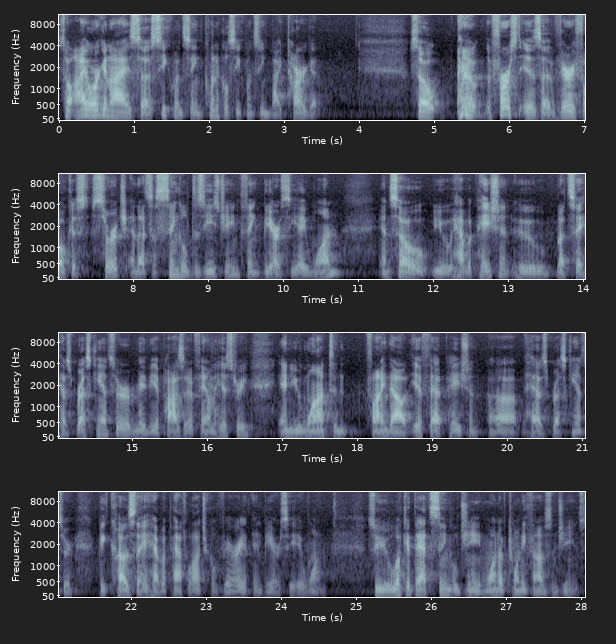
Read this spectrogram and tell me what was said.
So I organize uh, sequencing, clinical sequencing by target. So the first is a very focused search, and that's a single disease gene, think BRCA1. And so you have a patient who, let's say, has breast cancer, maybe a positive family history, and you want to find out if that patient uh, has breast cancer because they have a pathological variant in BRCA1. So you look at that single gene, one of 20,000 genes.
